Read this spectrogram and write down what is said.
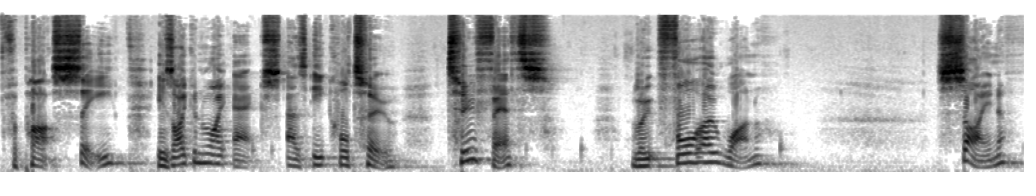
for part C is I can write x as equal to 2 fifths root 401 sine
